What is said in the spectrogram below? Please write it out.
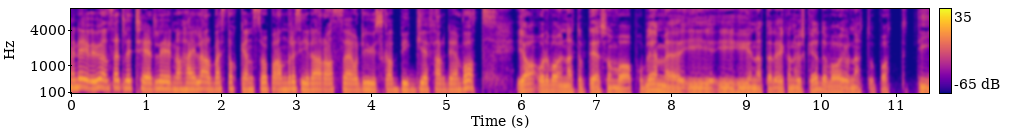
Men det er jo uansett litt kjedelig når hele arbeidsstokken står på andre sida av raset, og du skal bygge ferdig en båt. Ja, og det var jo nettopp det som var problemet i, i Hyen, etter det jeg kan huske. Det var jo nettopp at de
